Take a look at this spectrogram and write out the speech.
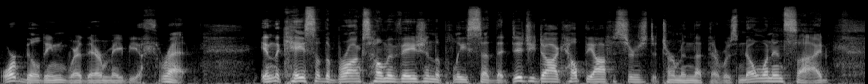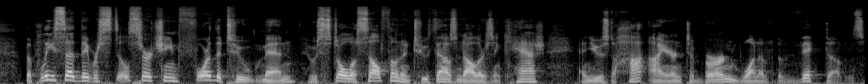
or building where there may be a threat. In the case of the Bronx home invasion, the police said that DigiDog helped the officers determine that there was no one inside. The police said they were still searching for the two men who stole a cell phone and $2,000 in cash and used a hot iron to burn one of the victims.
